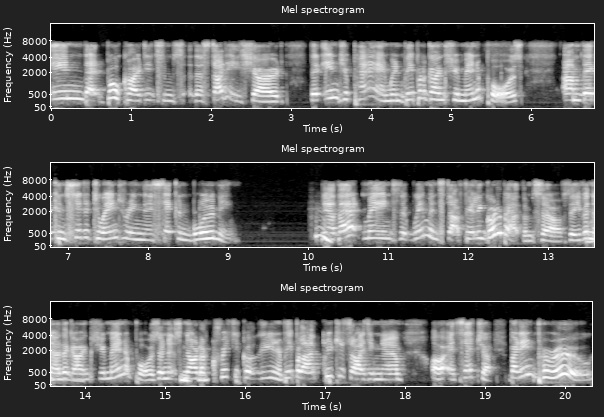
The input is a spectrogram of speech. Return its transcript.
in that book, I did some. The studies showed that in Japan, when people are going through menopause, um, they're considered to entering their second blooming. Now that means that women start feeling good about themselves, even though they're going through menopause, and it's not a mm-hmm. critical. You know, people aren't criticizing them or etc. But in Peru,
